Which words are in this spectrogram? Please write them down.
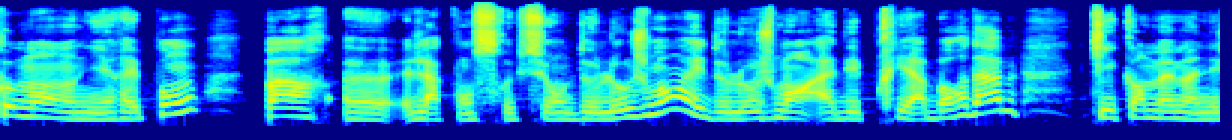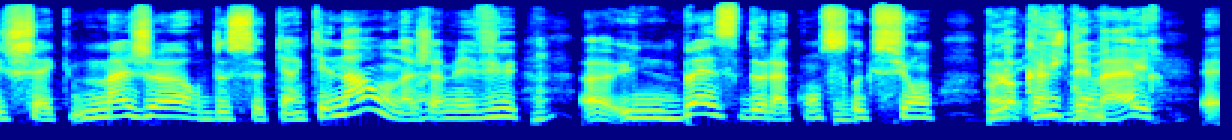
comment on y répond? Par la construction de logements et de logements à des prix abordables qui est quand même un échec majeur de ce quinquennat. On n'a jamais vu euh, une baisse de la construction. Euh, blocage des maires. Euh,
